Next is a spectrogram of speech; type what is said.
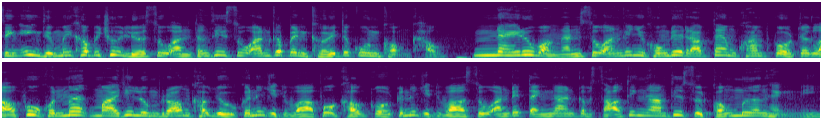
ซิงอิงถึงไม่เข้าไปช่วยเหลือซูอันทั้งที่ซูอันก็เป็นเขยตระกูลของเขา ในระหว่างนั้นซูอันก็ยังคงได้รับแต้มความโกรธจากเหล่าผู้คนมากมายที่ลุมล้อมเขาอยู่ก็นื่องจากว่าพวกเขาโกรธก็นื่องจากว่าซูอันได้แต่งงานกับสาวที่งามที่สุดของเมืองแห่งนี้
